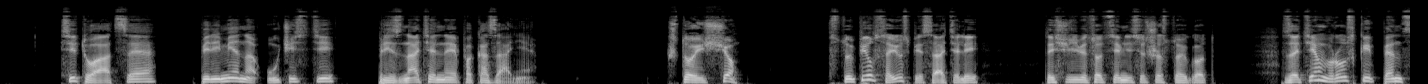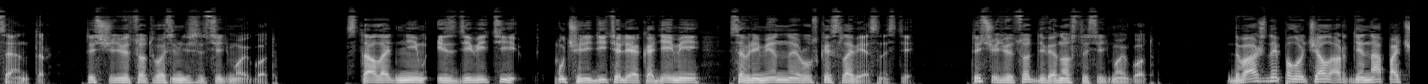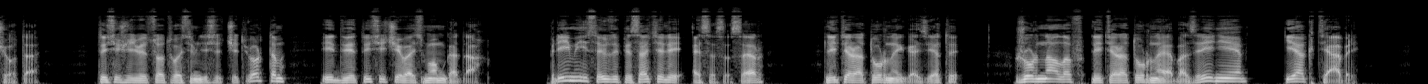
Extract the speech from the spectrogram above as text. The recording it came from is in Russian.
«Ситуация», «Перемена участи», «Признательные показания». Что еще? Вступил в Союз писателей – 1976 год, затем в Русский пенцентр, 1987 год. Стал одним из девяти учредителей Академии современной русской словесности, 1997 год. Дважды получал ордена почета, в 1984 и 2008 годах, премии Союза писателей СССР, литературной газеты, журналов «Литературное обозрение» и «Октябрь»,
